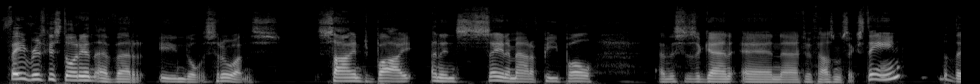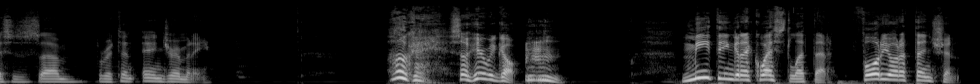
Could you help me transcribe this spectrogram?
favorite historian ever, Indulis Ronis signed by an insane amount of people. And this is again in uh, 2016, but this is um, written in Germany. Okay, so here we go. Meeting request letter for your attention.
